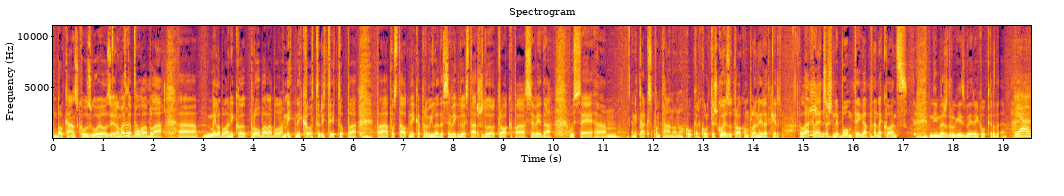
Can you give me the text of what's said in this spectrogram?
balkansko vzgojo oziroma To, da to. bova bila, uh, imela bova neko, probala bova imeti neko avtoriteto, pa, pa postaviti neka pravila, da se ve, kdo je starš, kdo je otrok, pa seveda vse um, nekako spontano, no, kakorkoli. Težko je z otrokom planirati, ker lahko rečeš, ne bom tega, pa na koncu nimaš druge izbire, kot da. Ja.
